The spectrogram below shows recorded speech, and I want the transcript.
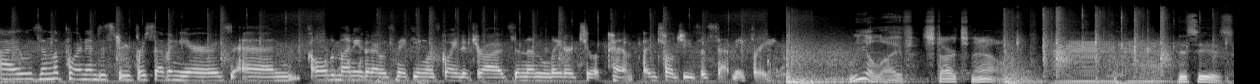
I was in the porn industry for seven years, and all the money that I was making was going to drugs and then later to a pimp until Jesus set me free. Real life starts now. This is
